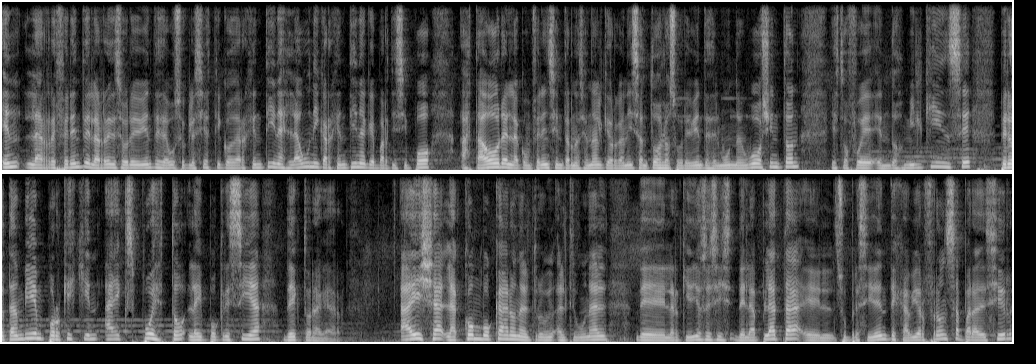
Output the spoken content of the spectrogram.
en la referente de la red de sobrevivientes de abuso eclesiástico de Argentina. Es la única argentina que participó hasta ahora en la conferencia internacional que organizan todos los sobrevivientes del mundo en Washington. Esto fue en 2015, pero también porque es quien ha expuesto la hipocresía de Héctor Aguer. A ella la convocaron al, tribunal de la Arquidiócesis de La Plata, el- su presidente Javier Fronza, para decir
